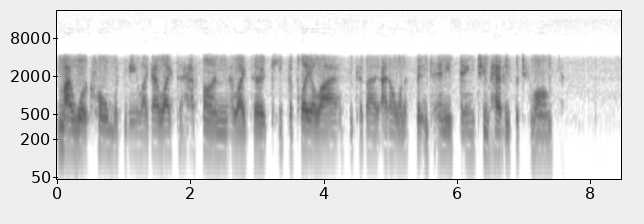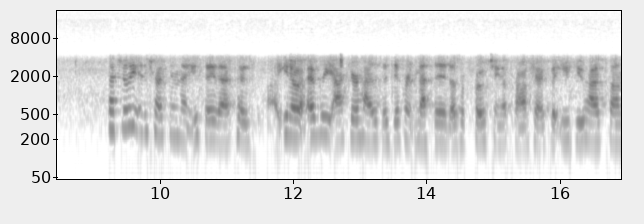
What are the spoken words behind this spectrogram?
my work home with me. Like I like to have fun. I like to keep the play alive because I, I don't want to fit into anything too heavy for too long. That's really interesting that you say that because uh, you know every actor has a different method of approaching a project, but you do have some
